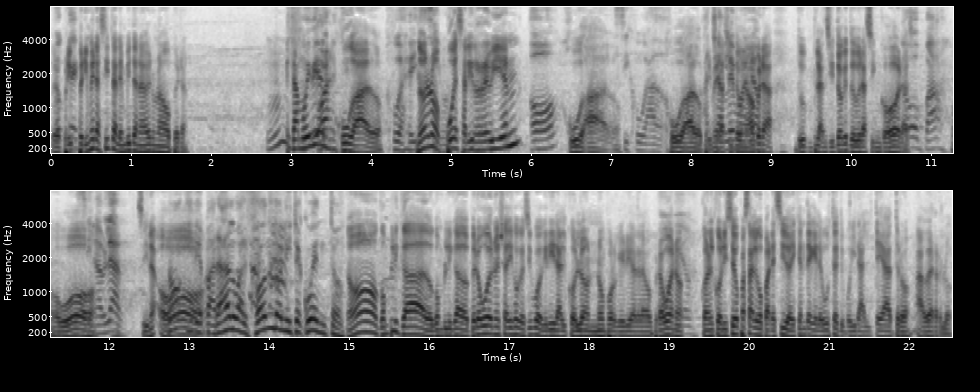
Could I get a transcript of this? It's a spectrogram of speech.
Pero pri- primera cita le invitan a ver una ópera. Está muy bien. Fuerte. Jugado. Jugadísimo. No, no, no, puede salir re bien. O Jugado. sí jugado. Jugado. Primera cita de una Acharlémoslo. ópera, du- un plancito que te dura cinco horas. Opa. Oh, wow. Sin hablar. Sin a- No, oh. y de parado al fondo ni te cuento. No, complicado, complicado. Pero bueno, ella dijo que sí porque quería ir al Colón, no porque quería ir a la Pero bueno, con el Coliseo pasa algo parecido. Hay gente que le gusta tipo ir al teatro a verlo.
